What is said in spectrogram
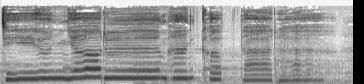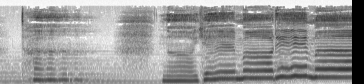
띄운 여름 한 컵 따라다. 너의 머리맡에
